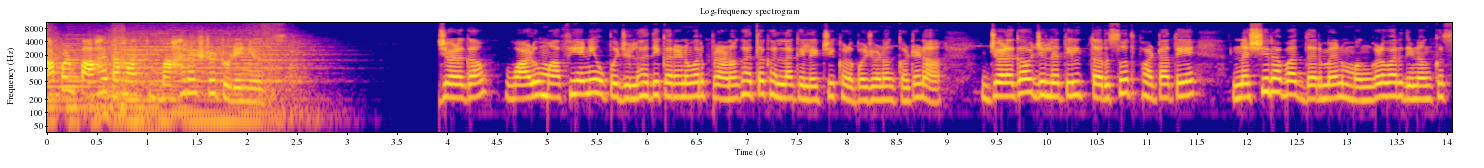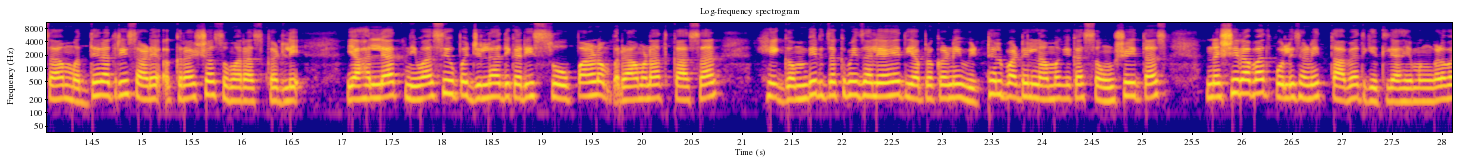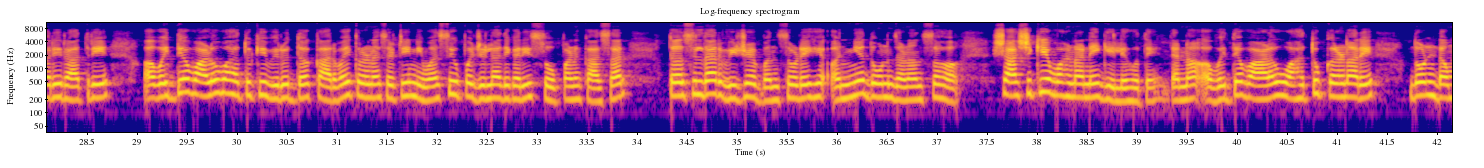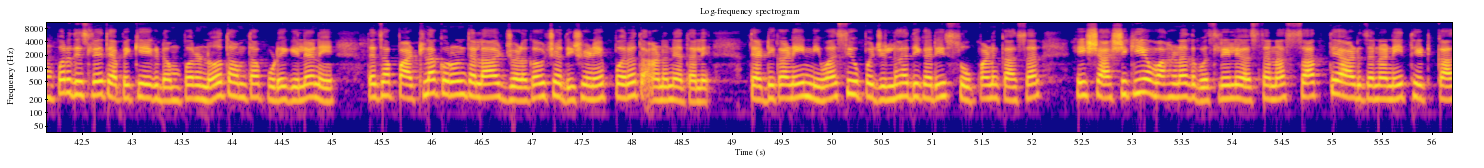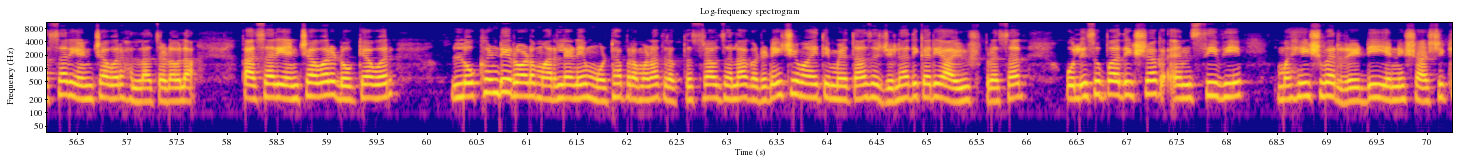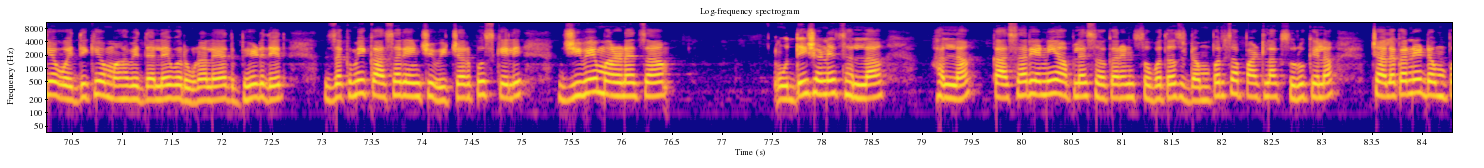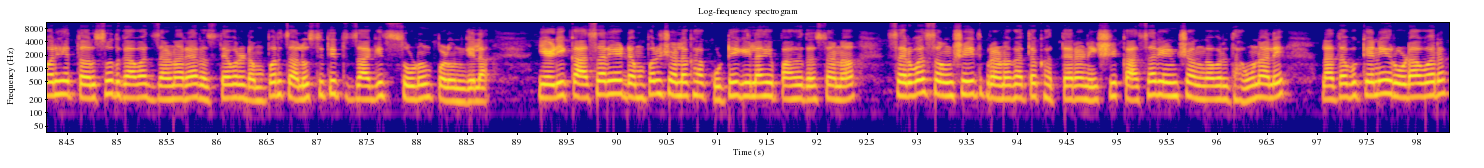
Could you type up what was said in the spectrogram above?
आपण पाहत आहात महाराष्ट्र टुडे न्यूज जळगाव वाळू माफियाने उपजिल्हाधिकाऱ्यांवर प्राणघातक हल्ला केल्याची खळबळजनक घटना जळगाव जिल्ह्यातील तरसोद फाटा ते नशिराबाद दरम्यान मंगळवार दिनांक सहा मध्यरात्री साडे अकराच्या सुमारास घडली. या हल्ल्यात निवासी उपजिल्हाधिकारी सोपान रामनाथ कासार हे गंभीर जखमी झाले आहेत. या प्रकरणी विठ्ठल पाटील नामक एका संशयितास नशिराबाद पोलिसांनी ताब्यात घेतले आहे. मंगळवारी रात्री अवैध वाळू वाहतुकीविरुद्ध कारवाई करण्यासाठी निवासी उपजिल्हाधिकारी सोपान कासार तहसीलदार विजय बनसोडे हे अन्य दोन जणांसह शासकीय वाहनाने गेले होते. त्यांना अवैध वाळू वाहतूक करणारे दोन डंपर दिसले. त्यापैकी एक डंपर न थांबता पुढे गेल्याने त्याचा पाठला करून त्याला जळगावच्या दिशेने परत आणण्यात आले. त्या ठिकाणी निवासी उपजिल्हाधिकारी सोपान कासार हे शासकीय वाहनात बसलेले असताना सात ते आठ जणांनी थेट कासार यांच्यावर हल्ला चढवला. कासार यांच्यावर डोक्यावर लोखंडी रॉड मारल्याने मोठ्या प्रमाणात रक्तस्राव झाला. घटनेची माहिती मिळताच जिल्हाधिकारी आयुष प्रसाद पोलीस उपअधीक्षक M C V Maheshwar Reddy यांनी शासकीय वैद्यकीय महाविद्यालय व रुग्णालयात भेट देत जखमी कासार यांची विचारपूस केली. जीवे मारण्याचा उद्देशानेच हल्ला हल्ला कासार यांनी आपल्या सहकाऱ्यांसोबतच डंपरचा पाठलाग सुरू केला. चालकाने डंपर हे तरसोद गावात जाणाऱ्या रस्त्यावर डंपर चालू स्थितीत जागीच सोडून पळून गेला. यावेळी कासार हे डंपर चालक हा कुठे गेला हे पाहत असताना सर्व संशयित प्राणघातक हत्याराने श्री कासार यांच्या अंगावर धावून आले. लाथाबुक्यांनी रोडावर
